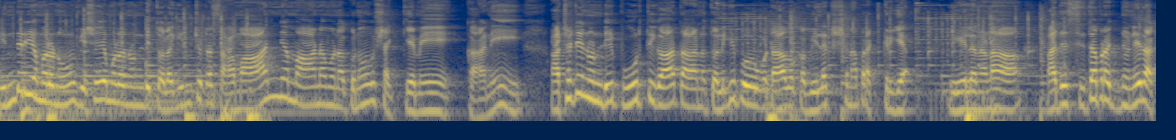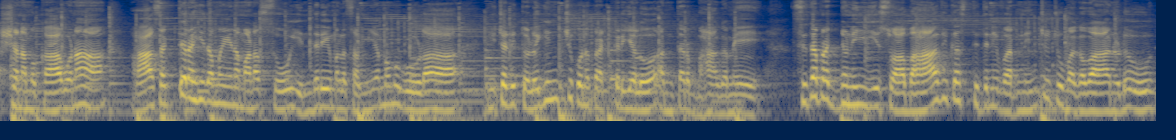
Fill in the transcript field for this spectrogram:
ఇంద్రియములను విషయముల నుండి తొలగించుట సామాన్య మానవునకును శక్యమే. కానీ అచటి నుండి పూర్తిగా తాను తొలగిపోవుట ఒక విలక్షణ ప్రక్రియ. ఏలనన అది స్థితప్రజ్ఞుని లక్షణము. కావున ఆసక్తిరహితమైన మనస్సు ఇంద్రియముల సంయమము కూడా ఇచటి తొలగించుకుని ప్రక్రియలో అంతర్భాగమే. స్థితప్రజ్ఞుని ఈ స్వాభావిక స్థితిని వర్ణించుచు భగవానుడు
